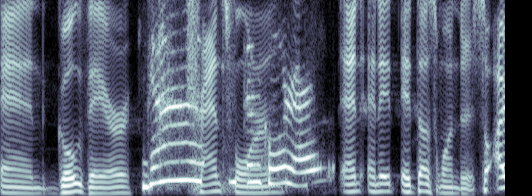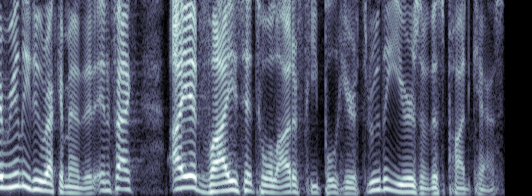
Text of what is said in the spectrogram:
and go there, Yeah, transform, go, right? and and it, it does wonders. So I really do recommend it. In fact, I advise it to a lot of people here through the years of this podcast.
